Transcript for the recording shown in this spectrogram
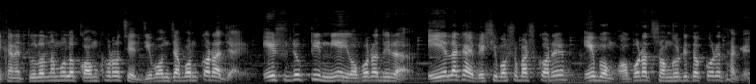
এখানে তুলনামূলক কম খরচে জীবনযাপন করা যায়। এই সুযোগটি নিয়েই অপরাধীরা এই এলাকায় বেশি বসবাস করে এবং অপরাধ সংগঠিত করে থাকে।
